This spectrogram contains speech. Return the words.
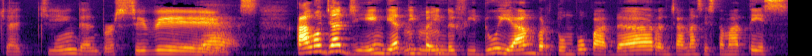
Judging dan perceiving. yes kalau judging dia tipe Mhm. individu yang bertumpu pada rencana sistematis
